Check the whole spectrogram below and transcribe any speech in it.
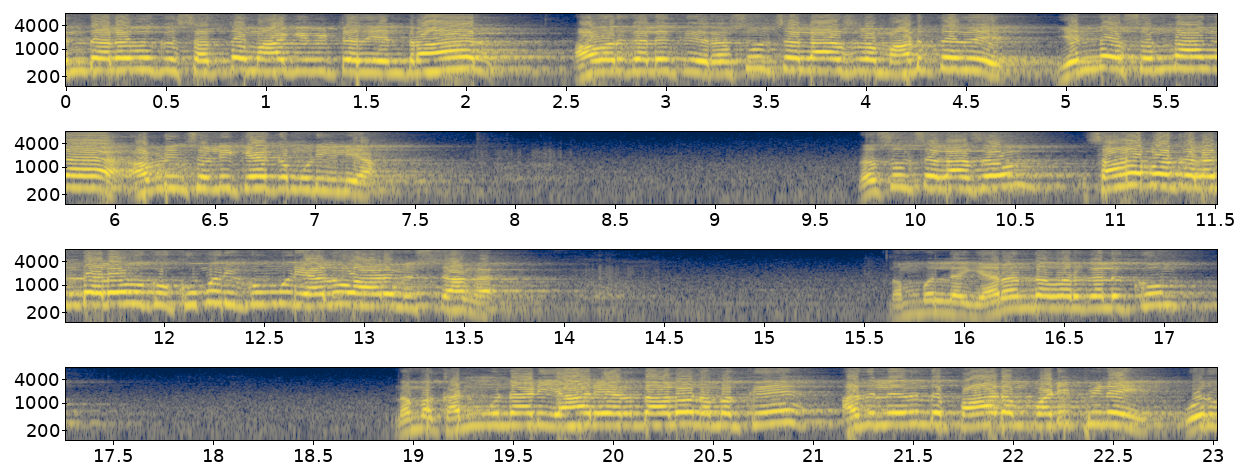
எந்த அளவுக்கு சத்தம் ஆகிவிட்டது என்றால் அவர்களுக்கு ரசூல் சல்லாஸ்லம் அடுத்தது என்ன சொன்னாங்க அப்படின்னு சொல்லி கேட்க முடியலையா? ரசூல் சல்லாஹம் சாபாக்கள் அந்த அளவுக்கு குமுறி குமுறி அழுவ ஆரம்பிச்சிட்டாங்க. நம்மள இறந்தவர்களுக்கும் நம்ம கண் முன்னாடி யார் இறந்தாலும் நமக்கு அதிலிருந்து பாடம் படிப்பினை ஒரு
